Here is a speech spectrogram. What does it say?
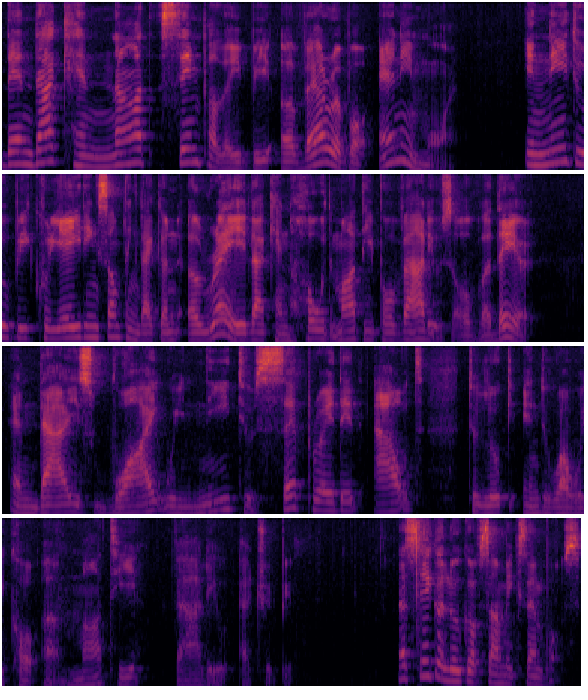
then that cannot simply be a variable anymore. It need to be creating something like an array that can hold multiple values over there. And that is why we need to separate it out to look into what we call a multi-value attribute. Let's take a look of some examples.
